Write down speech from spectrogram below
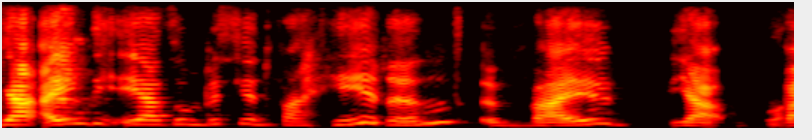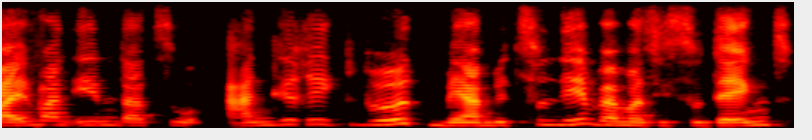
ja eigentlich eher so ein bisschen verheerend, weil, ja, weil man eben dazu angeregt wird, mehr mitzunehmen, wenn man sich so denkt,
